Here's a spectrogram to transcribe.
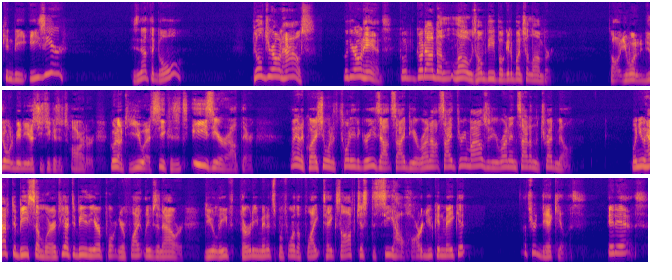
can be easier? Isn't that the goal? Build your own house with your own hands. Go, go down to Lowe's, Home Depot, get a bunch of lumber. So you want you don't want to be in the SEC because it's harder. Go down to USC because it's easier out there. I got a question. When it's 20 degrees outside, do you run outside three miles or do you run inside on the treadmill? When you have to be somewhere, if you have to be to the airport and your flight leaves an hour, do you leave 30 minutes before the flight takes off just to see how hard you can make it? That's ridiculous. It is.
